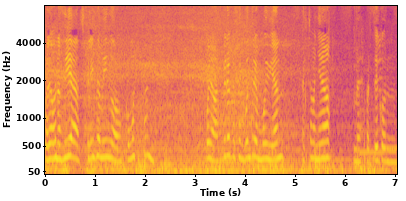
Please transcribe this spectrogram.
Hola, buenos días, feliz domingo, ¿cómo están? Bueno, espero que se encuentren muy bien. Esta mañana me desperté con,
